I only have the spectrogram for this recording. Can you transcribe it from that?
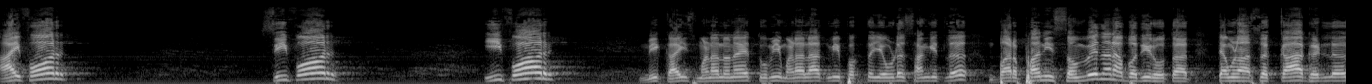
I for C for E for मी काहीच म्हणालो नाही तुम्ही म्हणालात मी फक्त एवढं सांगितलं बर्फानी संवेदना बधीर होतात. त्यामुळं असं का घडलं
